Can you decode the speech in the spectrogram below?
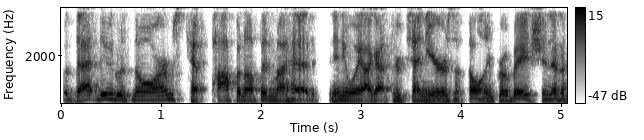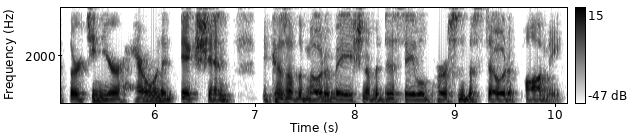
But that dude with no arms kept popping up in my head. And anyway, I got through 10 years of felony probation and a 13 year heroin addiction because of the motivation of a disabled person bestowed upon me.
